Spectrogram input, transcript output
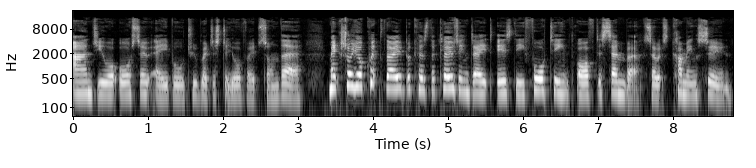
and you are also able to register your votes on there. Make sure you're quick though, because the closing date is the 14th of December, so it's coming soon.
